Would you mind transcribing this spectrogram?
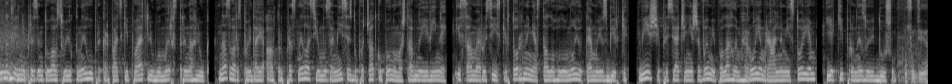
У надвірні презентував свою книгу прикарпатський поет Любомир Стринаглюк. Назва розповідає автор, приснилась йому за місяць до початку повномасштабної війни, і саме російське вторгнення стало головною темою збірки. Вірші присвячені живим і полеглим героям, реальним історіям, які пронизують душу. По суті,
